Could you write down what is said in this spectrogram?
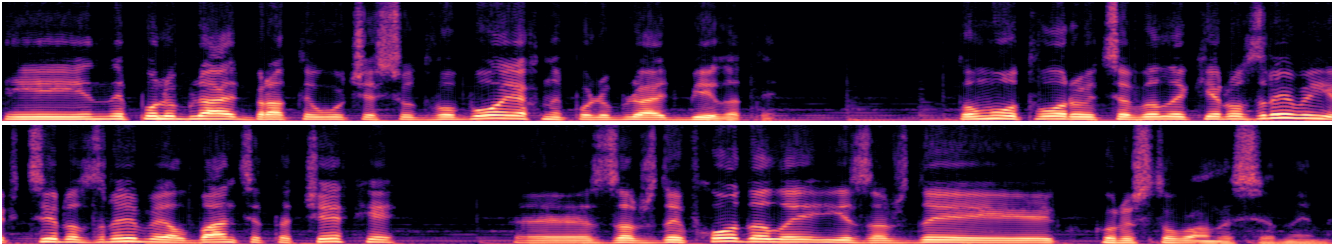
і не полюбляють брати участь у двобоях, не полюбляють бігати. Тому утворюються великі розриви, і в ці розриви албанці та чехи е, завжди входили і завжди користувалися ними.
